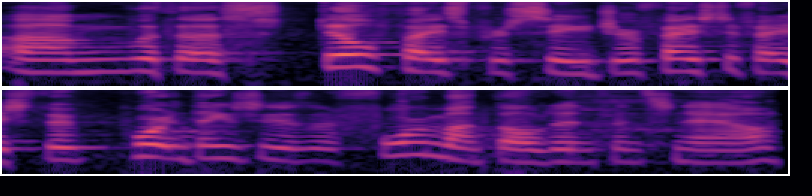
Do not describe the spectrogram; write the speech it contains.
um, with a still face procedure, face-to-face. -face. The important thing is these are four-month-old infants now.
